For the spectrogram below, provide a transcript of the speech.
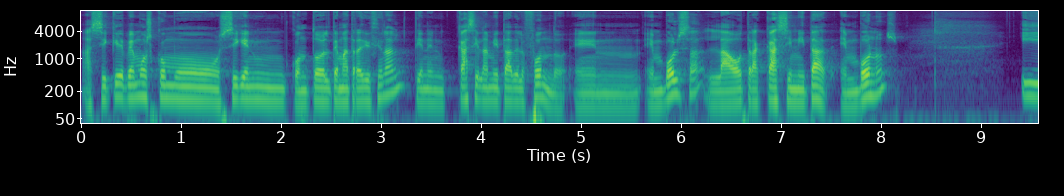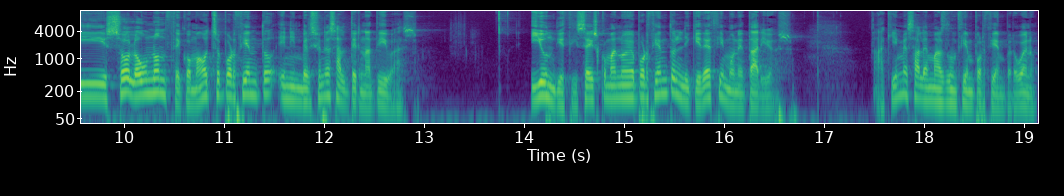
Así que vemos cómo siguen con todo el tema tradicional, tienen casi la mitad del fondo en, en bolsa, la otra casi mitad en bonos y solo un 11,8% en inversiones alternativas y un 16,9% en liquidez y monetarios. Aquí me sale más de un 100%, pero bueno.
